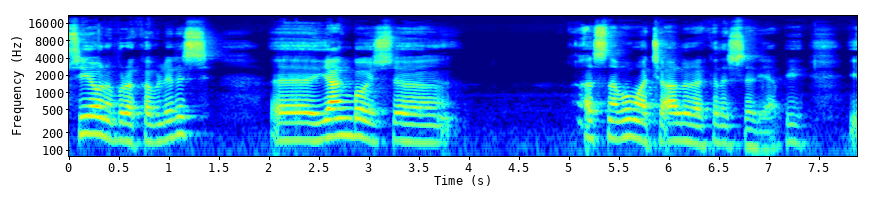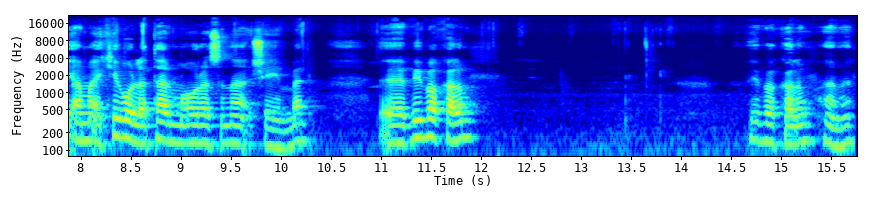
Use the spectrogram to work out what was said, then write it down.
Sion'u bırakabiliriz. Ee, Young Boys e, aslında bu maçı alır arkadaşlar ya. Bir ama iki gol atar mı orasına şeyim ben. Ee, bir bakalım. Bir bakalım hemen.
